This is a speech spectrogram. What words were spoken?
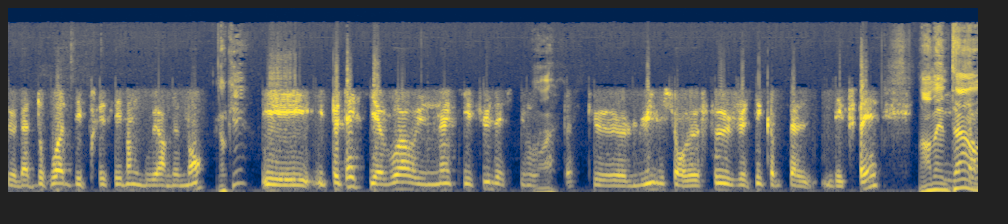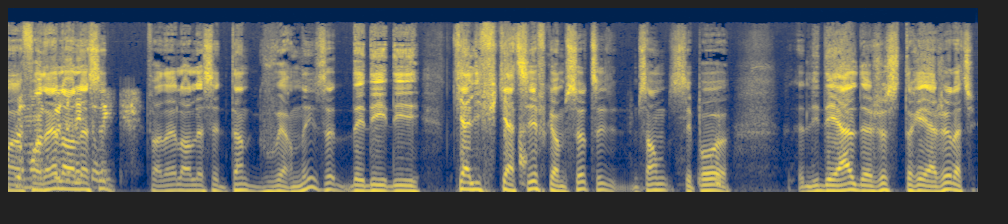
que la droite des précédents gouvernements. Et, peut-être y avoir une inquiétude à ce niveau parce que l'huile sur le feu jetée comme ça les fait. En même temps, il faudrait leur laisser, faudrait leur laisser le temps de gouverner. Des, des, des, qualificatifs comme ça, tu sais, il me semble, c'est pas l'idéal de juste réagir là-dessus.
